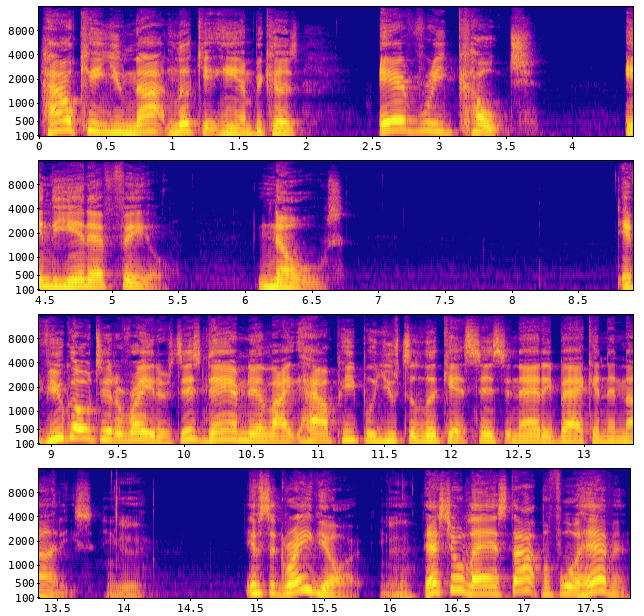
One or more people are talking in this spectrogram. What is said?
how can you not look at him? Because every coach in the NFL knows if you go to the Raiders, this damn near like how people used to look at Cincinnati back in the 90s. Yeah. It was a graveyard. Yeah. That's your last stop before heaven.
